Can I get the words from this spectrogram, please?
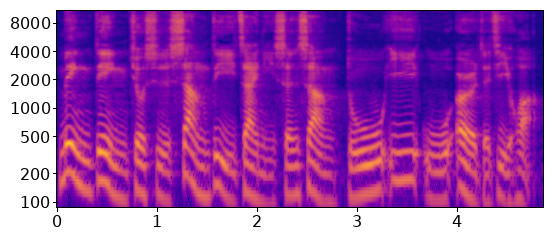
命定就是上帝在你身上独一无二的计划。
